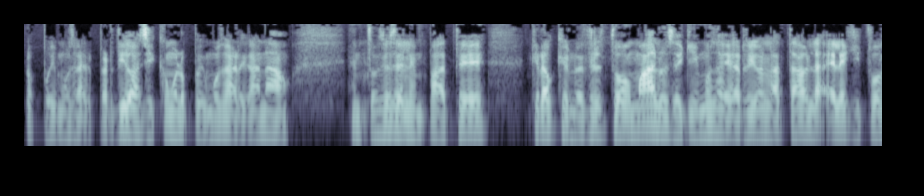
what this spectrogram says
lo pudimos haber perdido, así como lo pudimos haber ganado. Entonces el empate creo que no es del todo malo, seguimos ahí arriba en la tabla. El equipo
